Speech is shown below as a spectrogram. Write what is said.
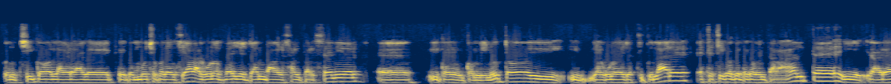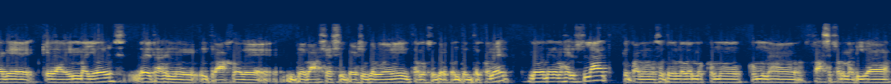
con chicos la verdad que, que, con mucho potencial algunos de ellos ya han dado el salto al senior eh, y con, con minutos y, y, y, algunos de ellos titulares este chico que comentaba antes y, la verdad que, que David Mayor está en un, un trabajo de, de base súper súper bueno y estamos súper contentos con él. Luego tenemos el flag que para nosotros lo vemos como, como una fase formativa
